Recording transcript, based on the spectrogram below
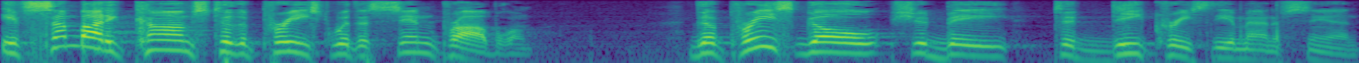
if somebody comes to the priest with a sin problem, the priest's goal should be to decrease the amount of sin,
